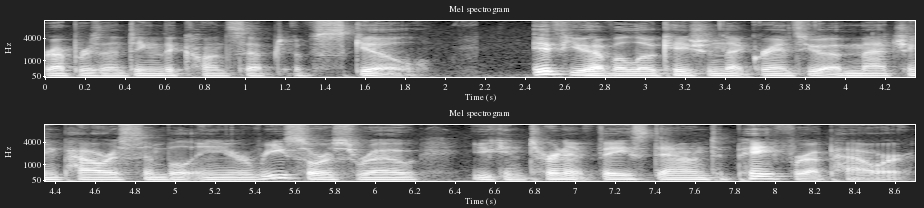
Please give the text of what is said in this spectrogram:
representing the concept of skill. If you have a location that grants you a matching power symbol in your resource row, you can turn it face down to pay for a power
